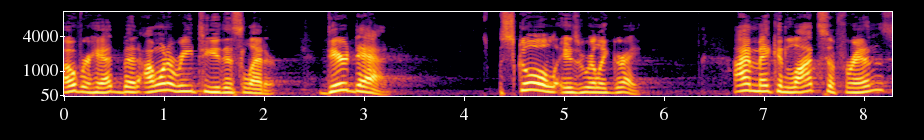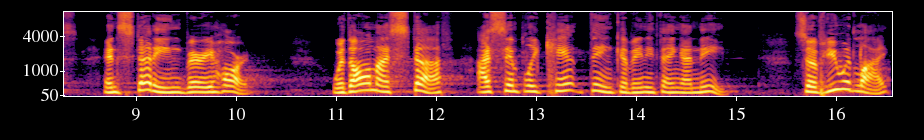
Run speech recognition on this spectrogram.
overhead. But I want to read to you this letter, dear Dad. School is really great. I am making lots of friends and studying very hard. With all my stuff, I simply can't think of anything I need. So if you would like,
